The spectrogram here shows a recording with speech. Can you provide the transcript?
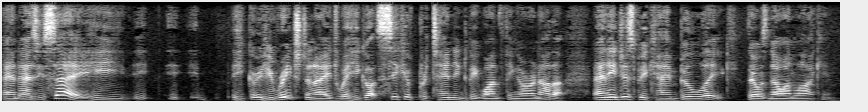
And as you say, he, he, he, he, reached an age where he got sick of pretending to be one thing or another, and he just became Bill Leak. There was no one like him.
